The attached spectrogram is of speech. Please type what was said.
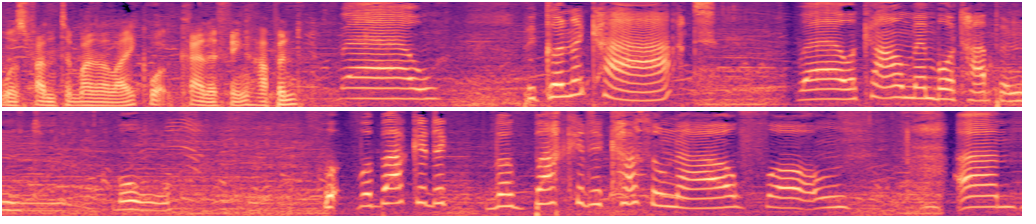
was Phantom Manor like. What kind of thing happened? Well, we're gonna cat. Well, I can't remember what happened. Well, we're- we're back at the we're back at the castle now. For um,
